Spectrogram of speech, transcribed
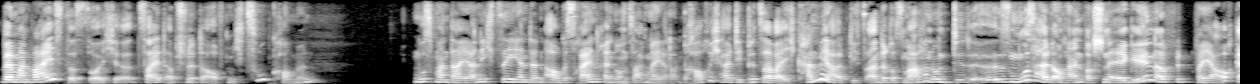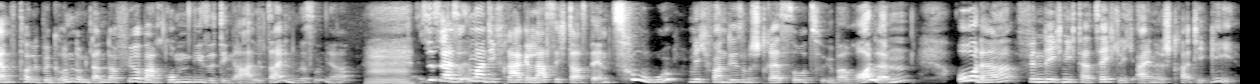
wenn man weiß, dass solche Zeitabschnitte auf mich zukommen, muss man da ja nicht sehenden Auges reinrennen und sagen, naja, dann brauche ich halt die Pizza, weil ich kann mir halt nichts anderes machen und äh, es muss halt auch einfach schnell gehen. Da findet man ja auch ganz tolle Begründungen dann dafür, warum diese Dinge alle sein müssen, ja. Mhm. Es ist also immer die Frage, lasse ich das denn zu, mich von diesem Stress so zu überrollen oder finde ich nicht tatsächlich eine Strategie?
